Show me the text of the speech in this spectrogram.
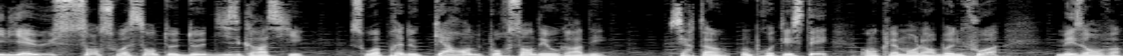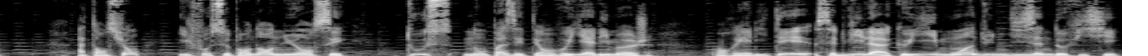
il y a eu 162 disgraciés, soit près de 40% des hauts gradés. Certains ont protesté en clamant leur bonne foi, mais en vain. Attention, il faut cependant nuancer. Tous n'ont pas été envoyés à Limoges. En réalité, cette ville a accueilli moins d'une dizaine d'officiers.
